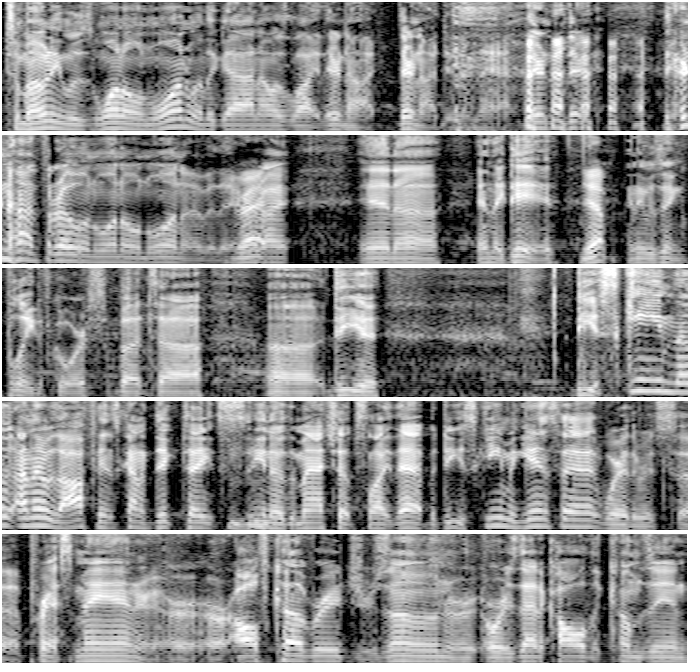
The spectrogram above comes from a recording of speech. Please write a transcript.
Timoni was one on one with a guy, and I was like, they're not they're not doing that. They're they're, they're not throwing one on one over there, Right. right? And uh, and they did. Yep. And it was incomplete, of course. But uh, uh, do you do you scheme though? I know the offense kind of dictates, Mm-hmm. you know, the matchups like that. But do you scheme against that, whether it's uh, press man or, or, or off coverage or zone, or, or is that a call that comes in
